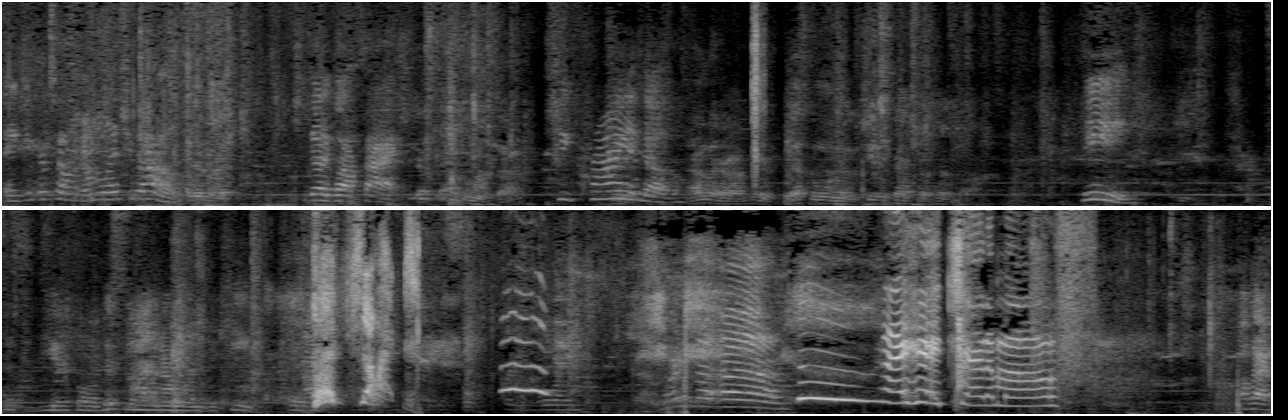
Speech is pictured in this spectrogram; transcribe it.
Thank you for telling me. I'm gonna let you out. She gotta go outside. Come outside. She crying though. I let her out here. That's the one that she's got her. He. This is beautiful. This is the one I wanted to keep. Headshot! Where's the um? I headshot him off. Okay,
